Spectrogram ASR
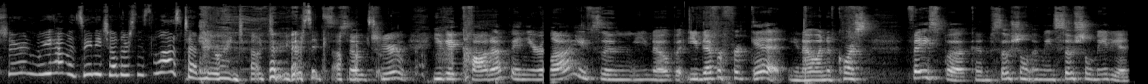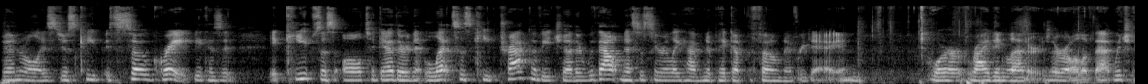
Sharon, we haven't seen each other since the last time you were in town two years ago." So true. You get caught up in your lives, and you know, but you never forget. You know, and of course, Facebook and social. I mean, social media in general is just keep. It's so great because it it keeps us all together and it lets us keep track of each other without necessarily having to pick up the phone every day and or writing letters or all of that, which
